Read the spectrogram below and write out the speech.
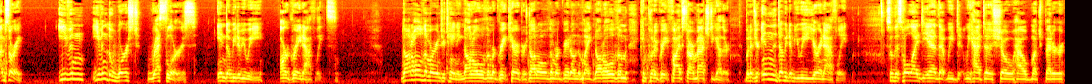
I'm sorry. Even even the worst wrestlers in WWE are great athletes. Not all of them are entertaining. Not all of them are great characters. Not all of them are great on the mic. Not all of them can put a great five star match together. But if you're in the WWE, you're an athlete. So this whole idea that we d- we had to show how much better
